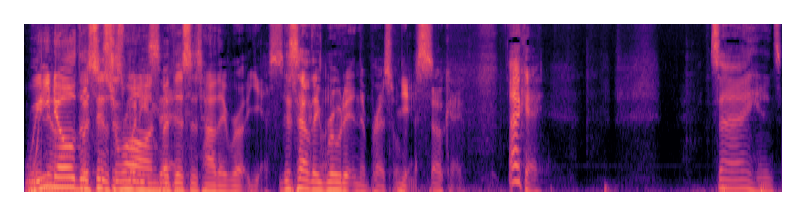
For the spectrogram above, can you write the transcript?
We we, know, know, this, is, is wrong, but this is how they wrote. Yes, This is how they wrote it in the press release. Yes. Okay. Okay. Science,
